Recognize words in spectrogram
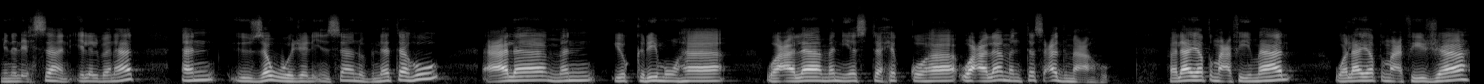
من الإحسان إلى البنات أن يزوج الإنسان ابنته على من يكرمها وعلى من يستحقها وعلى من تسعد معه. فلا يطمع في مال ولا يطمع في جاه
